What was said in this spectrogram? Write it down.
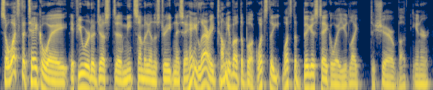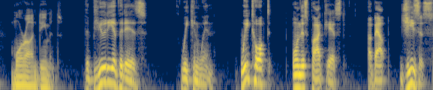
So, what's the takeaway if you were to just uh, meet somebody on the street and they say, "Hey, Larry, tell me about the book." What's the what's the biggest takeaway you'd like to share about inner moron demons? The beauty of it is we can win. We talked on this podcast about Jesus,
